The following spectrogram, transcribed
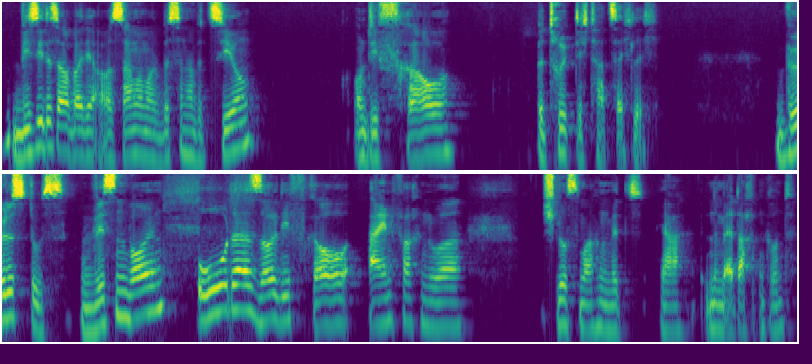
wie sieht es aber bei dir aus? Sagen wir mal, du bist in einer Beziehung und die Frau betrügt dich tatsächlich. Würdest du es wissen wollen oder soll die Frau einfach nur Schluss machen mit ja, einem erdachten Grund?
